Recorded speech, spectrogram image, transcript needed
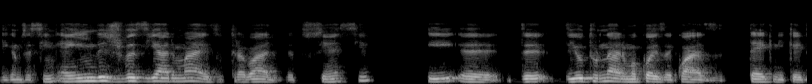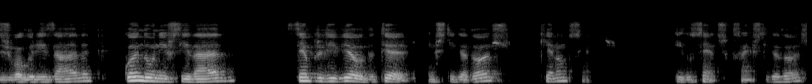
digamos assim, ainda esvaziar mais o trabalho da docência e de, de o tornar uma coisa quase técnica e desvalorizada, quando a universidade sempre viveu de ter investigadores que eram docentes. E docentes que são investigadores,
